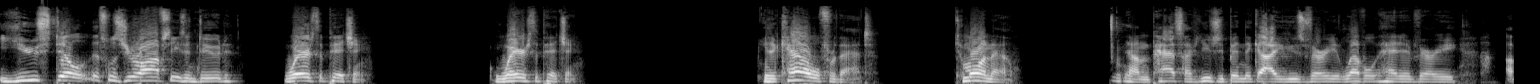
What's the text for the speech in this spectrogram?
You still, this was your off season, dude. Where's the pitching? Where's the pitching? He's accountable for that. Come on now. Now, in the past, I've usually been the guy who's very level headed, very uh,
